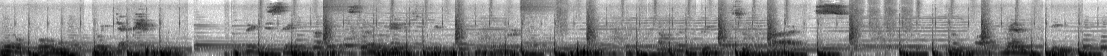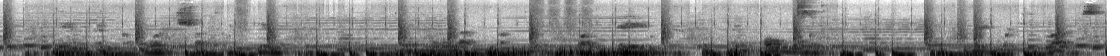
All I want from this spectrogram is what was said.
willful rejection. They sinned against the ministry of the word. Number three, surprise. Noah went in, in and the word shut with him. They know not until flood came and took them all away. They were surprised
